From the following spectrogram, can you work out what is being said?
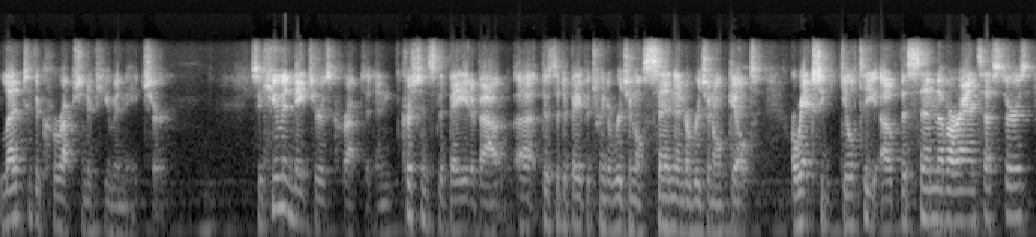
led to the corruption of human nature. So human nature is corrupted, and Christians debate about. Uh, there's a debate between original sin and original guilt. Are we actually guilty of the sin of our ancestors,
